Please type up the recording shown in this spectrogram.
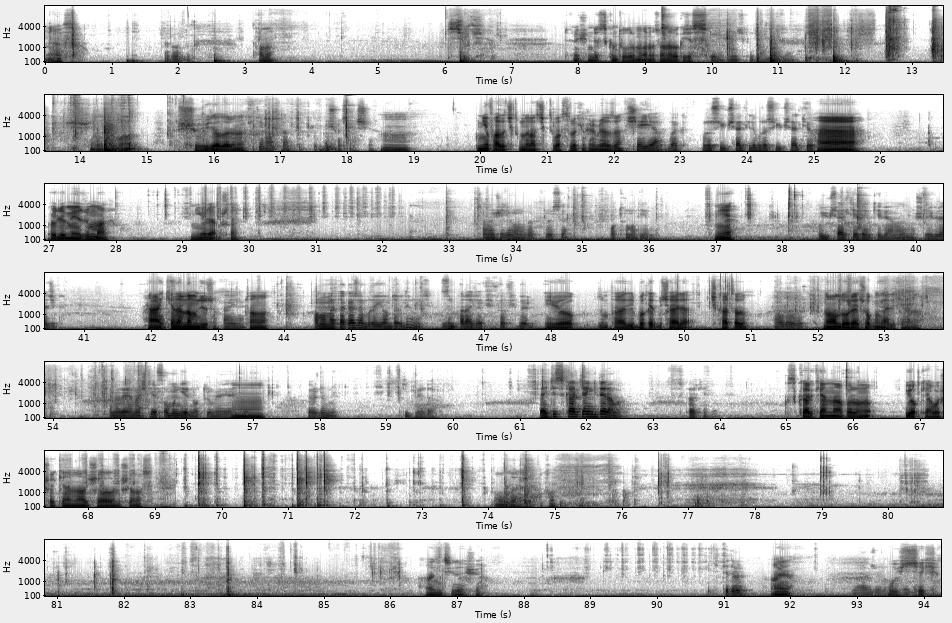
Evet. bak oldu. Tamam. Çiçek. Dönüşünde sıkıntı olur mu ona sonra bakacağız. Dönüşüne sıkıntı olmaz ya. Şimdi bunun şu vidalarını Tutayım alttan. Düşmesin aşağı. hmm. Bu niye fazla çıktı? Bunlar az çıktı. Bastır bakayım şunu biraz da. Şey ya bak. Burası yükseltili burası yükseltiyor. Ha. Öyle mevzu mu var? Niye öyle yapmışlar? Sana bir şey diyeyim mi? Bak burası oturmadı yerine. Niye? Bu yükseltiye denk geliyor anladın mı? Şurayı birazcık. Ha kenarına mı diyorsun? Aynen. Tamam. Ama onları takarsan burayı yontabilir miyiz? Zımparayla hafif hafif böyle. Yok. Zımpara değil baket bıçağıyla çıkartalım. O da olur. Ne oldu oraya? Çok mu geldi kenarına? Kenara yanaştı ya somun yerine oturmuyor yani. Hmm. Gördün mü? Gitmiyor daha. Belki sıkarken gider ama. Sıkarken. Sıkarken ne yapar onu? Yok ya boş ver kenarına bir şey alalım bir şey olmaz. Oldu herhalde bakalım. Hangisiydi o şu? Gitti değil mi? Aynen. Bu iş çek.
